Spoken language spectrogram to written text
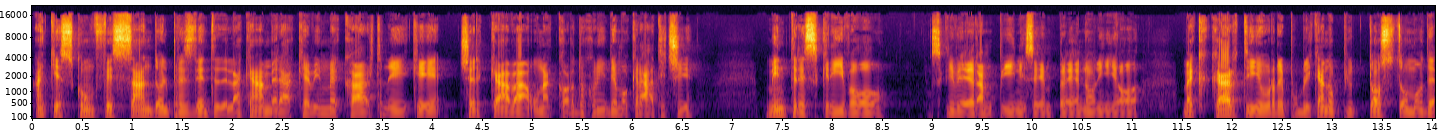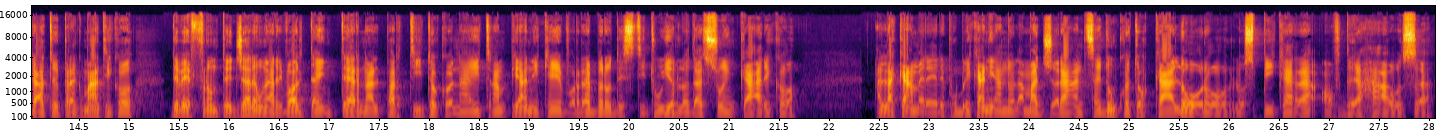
anche sconfessando il presidente della Camera, Kevin McCartney, che cercava un accordo con i democratici. Mentre scrivo, scrive Rampini sempre, non io, McCarthy, un repubblicano piuttosto moderato e pragmatico, deve fronteggiare una rivolta interna al partito con i trampiani che vorrebbero destituirlo dal suo incarico. Alla Camera i repubblicani hanno la maggioranza e dunque tocca a loro lo Speaker of the House.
